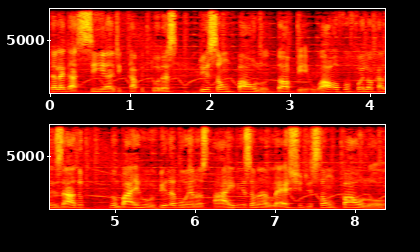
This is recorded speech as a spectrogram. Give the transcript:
Delegacia de Capturas de São Paulo, DOP. O alvo foi localizado no bairro Vila Buenos Aires, zona leste de São Paulo.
